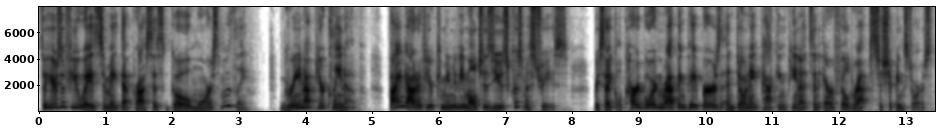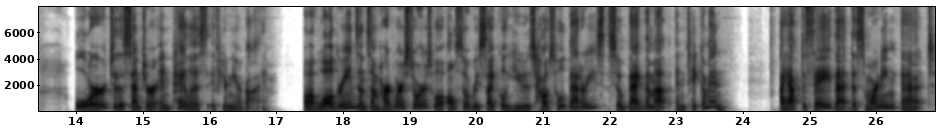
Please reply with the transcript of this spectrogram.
So here's a few ways to make that process go more smoothly. Green up your cleanup. Find out if your community mulches use Christmas trees. Recycle cardboard and wrapping papers and donate packing peanuts and air filled wraps to shipping stores or to the center in Palos if you're nearby. Uh, Walgreens and some hardware stores will also recycle used household batteries, so bag them up and take them in. I have to say that this morning at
